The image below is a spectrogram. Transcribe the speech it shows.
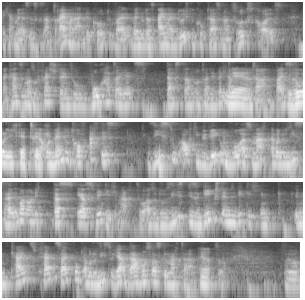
ich habe mir das insgesamt dreimal angeguckt, weil wenn du das einmal durchgeguckt hast und dann zurückscrollst, dann kannst du immer so feststellen, so, wo hat er jetzt das dann unter den Becher Ja, getan? Weißt du? Wo liegt der Trick? Genau, und wenn du darauf achtest, siehst du auch die Bewegung, wo er es macht, aber du siehst halt immer noch nicht, dass er es wirklich macht. So, also du siehst diese Gegenstände wirklich in, in keinem keinem Zeitpunkt, aber du siehst so, ja, da muss er es gemacht haben. Ja. So. Also,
